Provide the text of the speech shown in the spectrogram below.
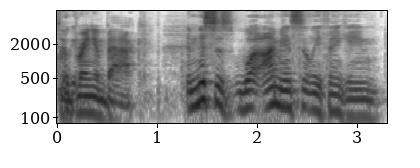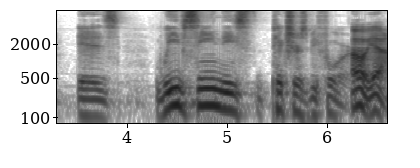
to Okay. bring him back. And this is what I'm instantly thinking is we've seen these pictures before. Oh yeah,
